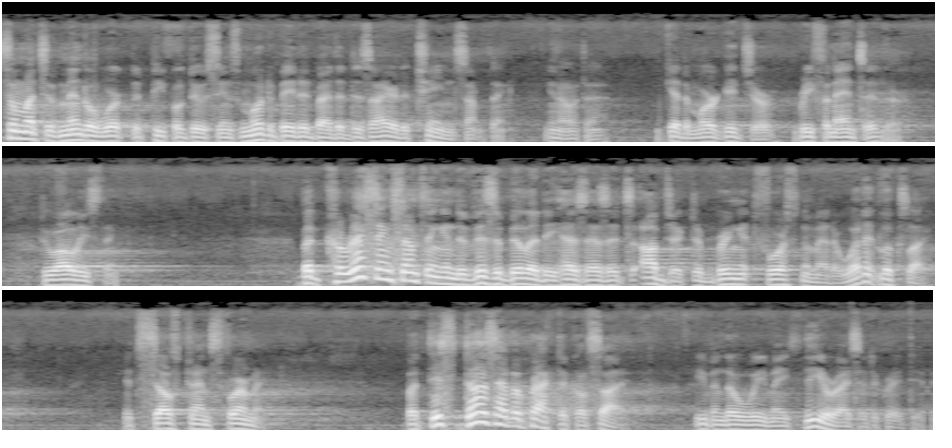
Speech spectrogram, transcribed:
So much of mental work that people do seems motivated by the desire to change something, you know, to get a mortgage or refinance it or do all these things. But caressing something into visibility has as its object to bring it forth no matter what it looks like. It's self-transforming. But this does have a practical side, even though we may theorize it a great deal.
